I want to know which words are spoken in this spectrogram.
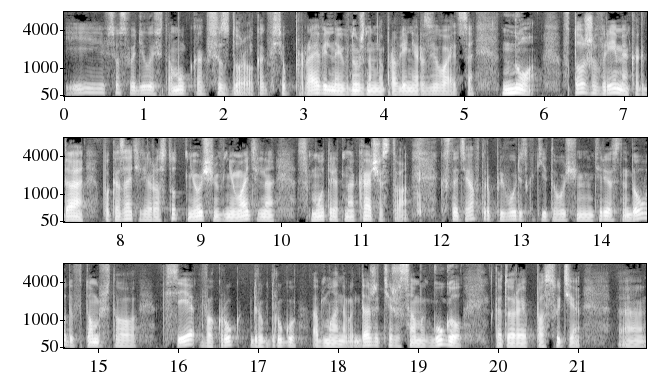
и все сводилось к тому, как все здорово, как все правильно и в нужном направлении развивается. Но в то же время, когда показатели растут, не очень внимательно смотрят на качество. Кстати, автор приводит какие-то очень интересные доводы в том, что все вокруг друг другу обманывают. Даже те же самые Google, которые, по сути, э,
